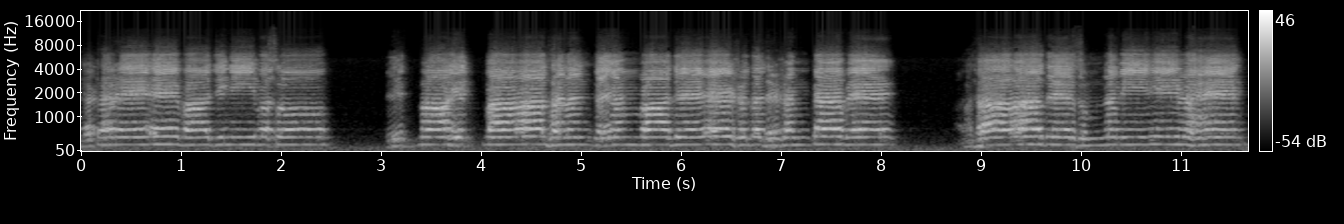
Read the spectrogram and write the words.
जठरे वाजिनीवसो। विद्मा हित्वा धनञ्जयम् वाजेषु दधिषम् कवे अधाते सुम्नमीमहे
